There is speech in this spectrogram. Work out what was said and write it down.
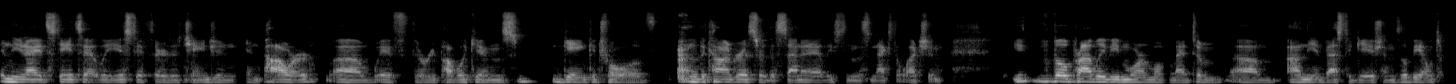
in the United States, at least, if there's a change in in power, uh, if the Republicans gain control of the Congress or the Senate, at least in this next election, there'll probably be more momentum um, on the investigations. They'll be able to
